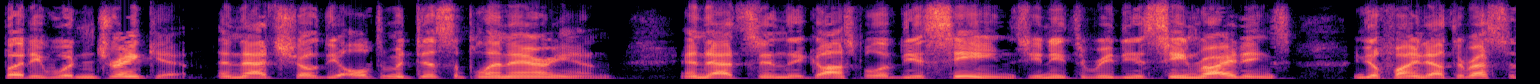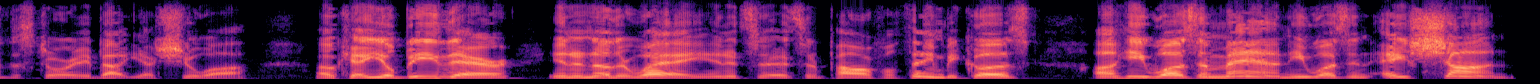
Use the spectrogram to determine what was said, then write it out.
but he wouldn't drink it. And that showed the ultimate disciplinarian. And that's in the Gospel of the Essenes. You need to read the Essene writings, and you'll find out the rest of the story about Yeshua. Okay, you'll be there in another way, and it's a, it's a powerful thing because uh, he was a man. He was an Ashan.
